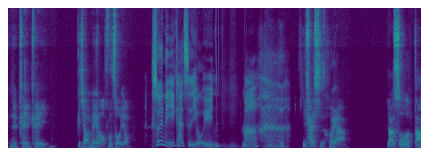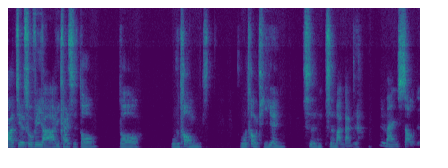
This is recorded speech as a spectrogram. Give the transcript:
那可以可以比较没有副作用。所以你一开始有晕吗？一开始会啊，要说大家接触 VR 一开始都都无痛无痛体验是是蛮难的。是蛮少的，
